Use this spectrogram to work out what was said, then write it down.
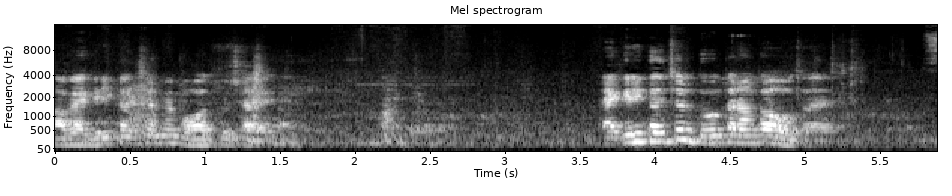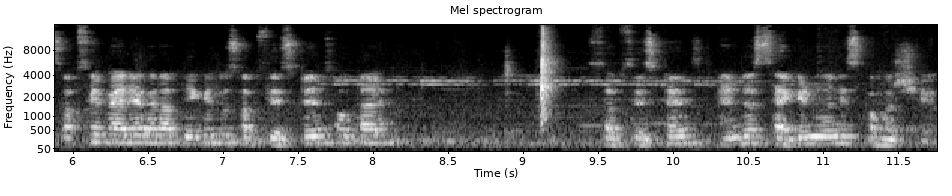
अब एग्रीकल्चर में बहुत कुछ आएगा। एग्रीकल्चर दो तरह का होता है। सबसे पहले अगर आप देखें तो सबसिस्टेंस होता है। Subsistence and the second one is commercial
